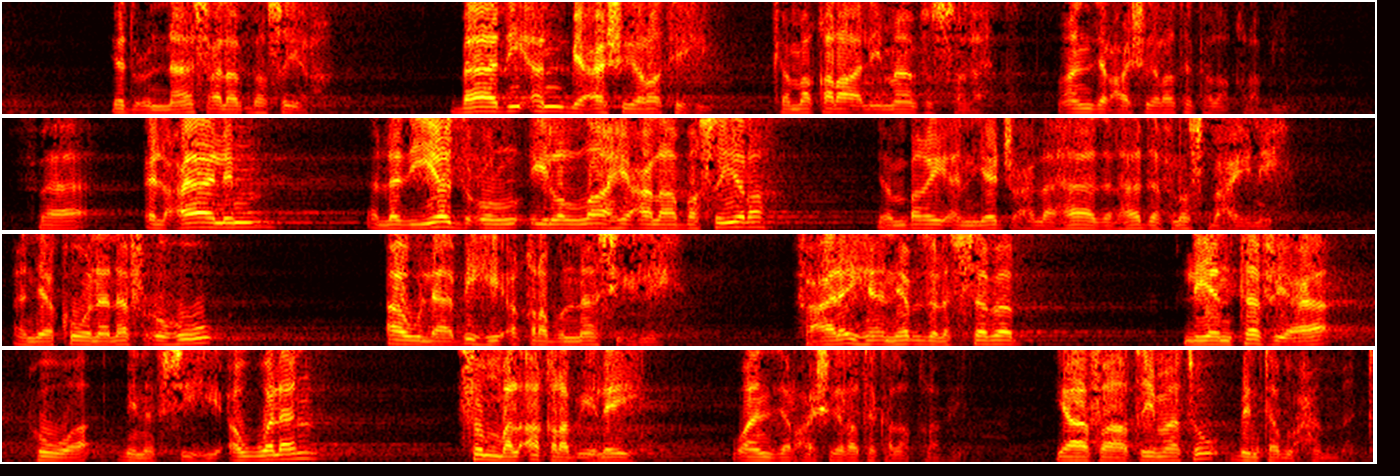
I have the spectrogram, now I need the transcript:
يدعو الناس على بصيرة. بادئا بعشيرته كما قرأ الإمام في الصلاة. وأنذر عشيرتك الأقربين. فالعالم الذي يدعو إلى الله على بصيرة ينبغي أن يجعل هذا الهدف نصب عينيه أن يكون نفعه أولى به أقرب الناس إليه. فعليه أن يبذل السبب لينتفع هو بنفسه أولا ثم الأقرب إليه وأنذر عشيرتك الأقربين. يا فاطمة بنت محمد.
